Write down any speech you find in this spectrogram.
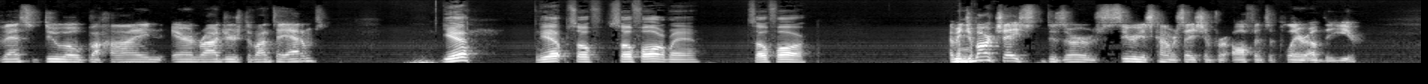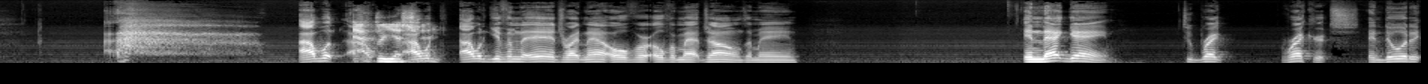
best duo behind Aaron Rodgers, Davante Adams. Yeah, yep. So so far, man. So far. I mean, Ja'Marr Chase deserves serious conversation for Offensive Player of the Year. Ah, I would after I, yesterday. I would I would give him the edge right now over over Matt Jones. I mean, in that game, to break records and do it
